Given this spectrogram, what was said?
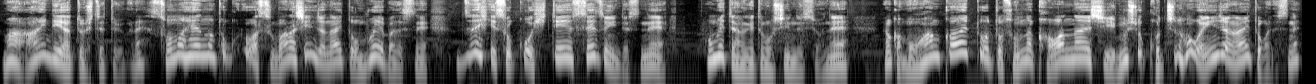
まあ、アイディアとしてというかね、その辺のところは素晴らしいんじゃないと思えばですね、ぜひそこを否定せずにですね、褒めてあげてほしいんですよね。なんか模範解答とそんな変わんないし、むしろこっちの方がいいんじゃないとかですね。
